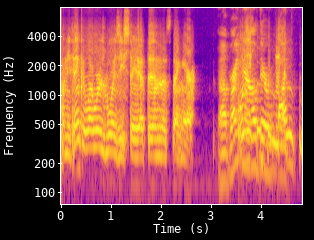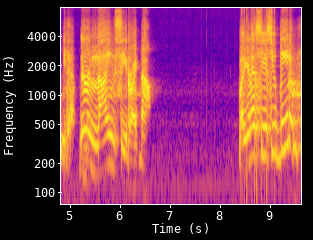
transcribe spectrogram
When you think of well, where's Boise State at the end of this thing here? uh, right Boise now they're a like nine seed. They're a nine seed right now. Like an SDSU beat them.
